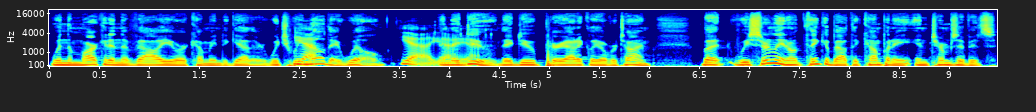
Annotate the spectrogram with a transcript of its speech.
when the market and the value are coming together, which we Yeah. know they will, Yeah, yeah. and they yeah. do. They do periodically over time, but we certainly don't think about the company in terms of its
